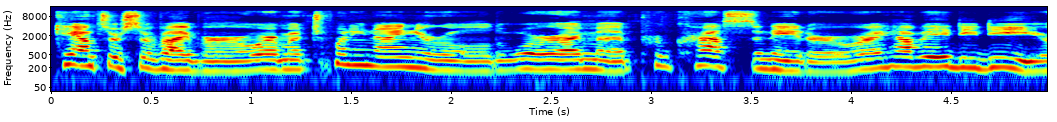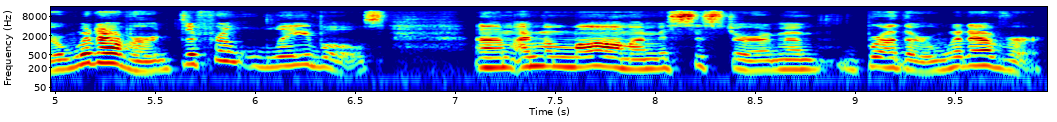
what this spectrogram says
cancer survivor, or I'm a 29 year old, or I'm a procrastinator, or I have ADD, or whatever, different labels. Um, I'm a mom, I'm a sister, I'm a brother, whatever.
